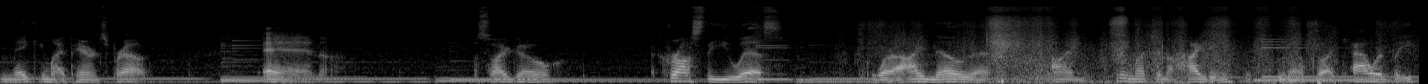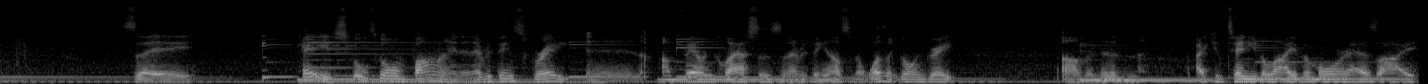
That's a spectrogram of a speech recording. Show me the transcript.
making my parents proud. And so I go across the U.S. where I know that I'm pretty much in a hiding, you know, so I cowardly say, hey, school's going fine and everything's great and I'm failing classes and everything else and it wasn't going great. Um, and then I continue to lie even more as I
